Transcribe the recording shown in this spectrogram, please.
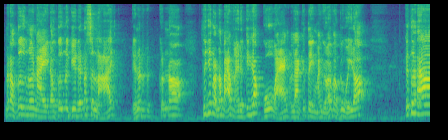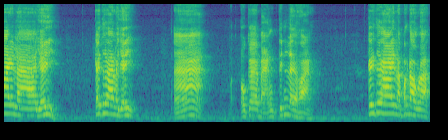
Nó đầu tư nơi này đầu tư nơi kia để nó sinh lãi để nó nó thứ nhất là nó bảo vệ được cái gốc của bạn là cái tiền bạn gửi vào cái quỹ đó. Cái thứ hai là gì? Cái thứ hai là gì? À ok bạn tính lê hoàng. Cái thứ hai là bắt đầu là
